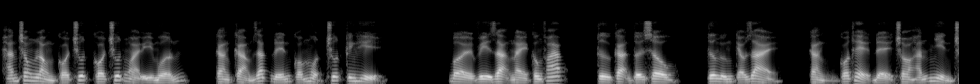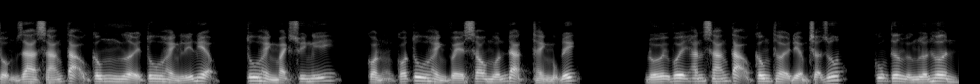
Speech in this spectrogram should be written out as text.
Hắn trong lòng có chút có chút ngoài ý muốn, càng cảm giác đến có một chút kinh hỉ. Bởi vì dạng này công pháp, từ cạn tới sâu, tương ứng kéo dài, càng có thể để cho hắn nhìn trộm ra sáng tạo công người tu hành lý niệm, tu hành mạch suy nghĩ, còn có tu hành về sau muốn đạt thành mục đích. Đối với hắn sáng tạo công thời điểm trợ rút, cũng tương ứng lớn hơn.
